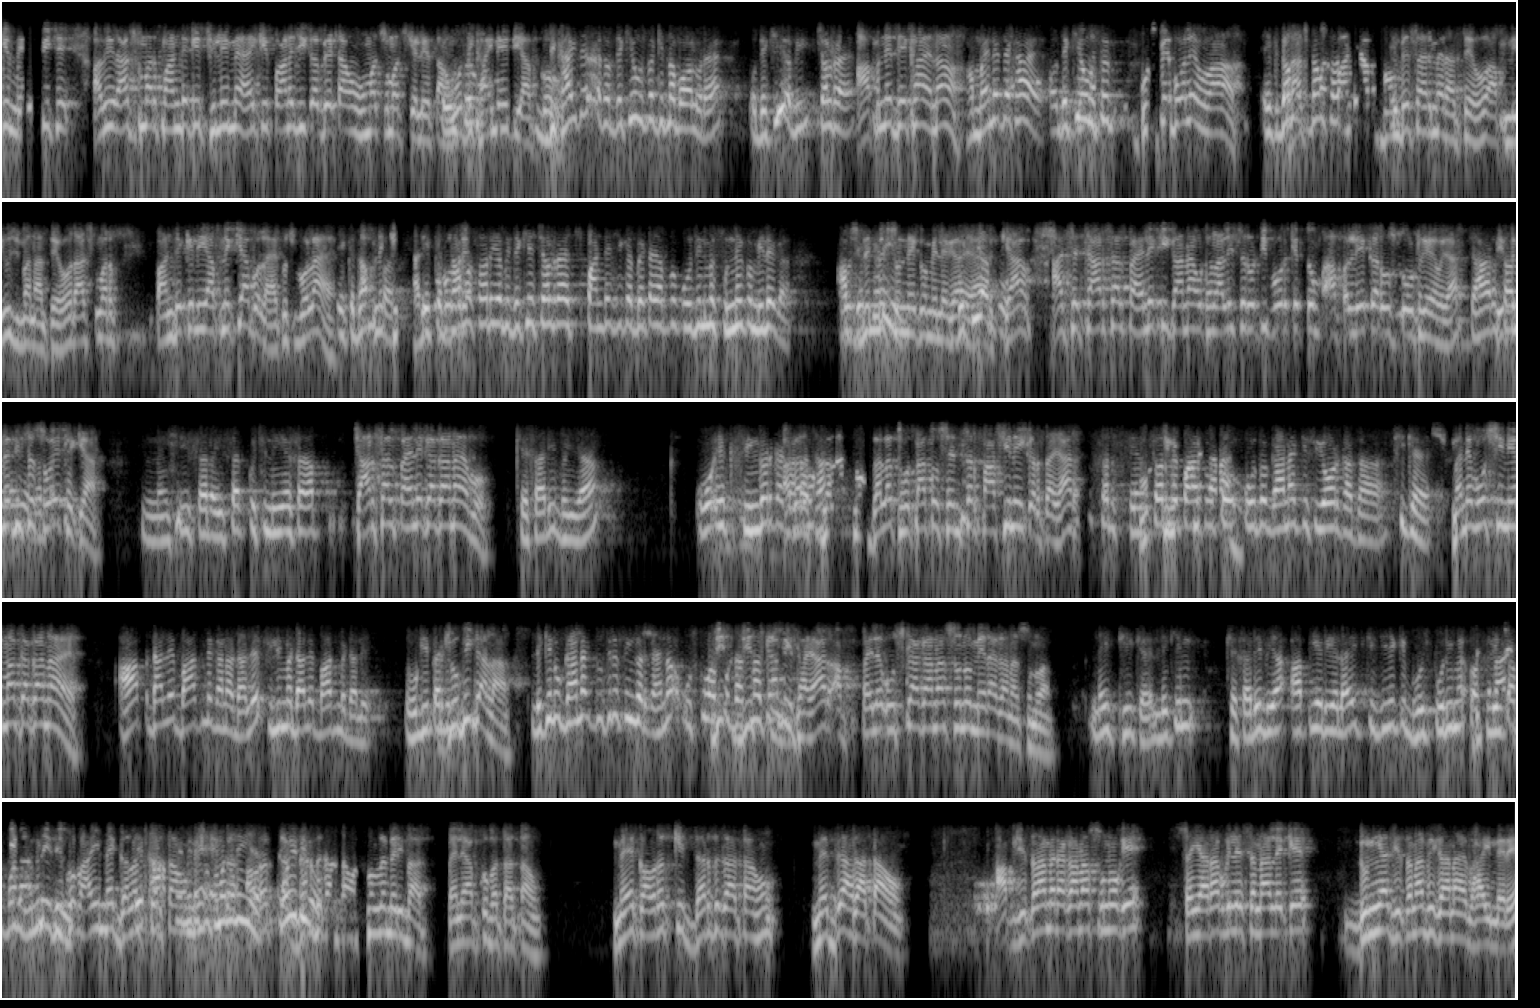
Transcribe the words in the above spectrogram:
के मेरे पीछे। अभी राजकुमार पांडे की फ़िल्म में है कि पांडे जी का बेटा हूँ उमच उमच के लेता हूँ। वो दिखाई नहीं दिया आपको। दिखाई दे रहा है सर। देखिए उसमें कितना बॉल हो रहा है। वो देखिए अभी चल रहा है। आपने देखा है ना? हाँ मैंने देखा है। और देखिए उससे उस पे बोले हो आप। एकदम एकदम सर। आप बॉम्बे शहर में रहते हो आप न्यूज़ बनाते हो। राजकुमार पांडे के लिए आपने क्या बोला है? कुछ बोला है? एकदम आपने सर एकदम सर अभी देखिए चल रहा है पांडे जी का बेटा आपको कुछ दिन में सुनने को मिलेगा। आप कुछ दिन में सुनने को मिलेगा यार क्या? आज से चार साल पहले की गाना उठलाली से रोटी बोर के तुम आप लेकर उसको उठ गए हो यार। चार इतने दिन से सोए थे क्या? नहीं सर ऐसा कुछ नहीं है सर आप चार साल पहले का गाना है वो। खेसारी भैया वो एक सिंगर का गाना था। गलत, गलत होता तो सेंसर पास ही नहीं करता यार। सर सेंसर में पास हो तो वो तो गाना किसी और का था ठीक है। मैंने वो सिनेमा का गाना है। आप डाले बाद में गाना डाले फ़िल्म में डाले बाद में डाले। होगी पर जो भी डाला। लेकिन वो गाना दूसरे सिंगर का है ना उसको आपको डांटना जिसका भी था यार अब पहले उसका गाना सुनो मेरा गाना सुनो आप। नहीं ठीक है लेकिन खेसारी भैया आप ये रियलाइज़ कीजिए कि भोजपुरी में अश्लीलता बंद होनी नहीं देखो भाई मैं गलत करता हूँ मैं दुश्मन नहीं है, कोई भी गाता हूँ सुन लो मेरी बात पहले आपको बताता हूँ। मैं एक औरत की दर्द गाता हूँ मैं ब्याह गाता हूँ। आप जितना मेरा गाना सुनोगे सैयारा के लिए सुना लेके दुनिया जितना भी गाना है भाई मेरे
